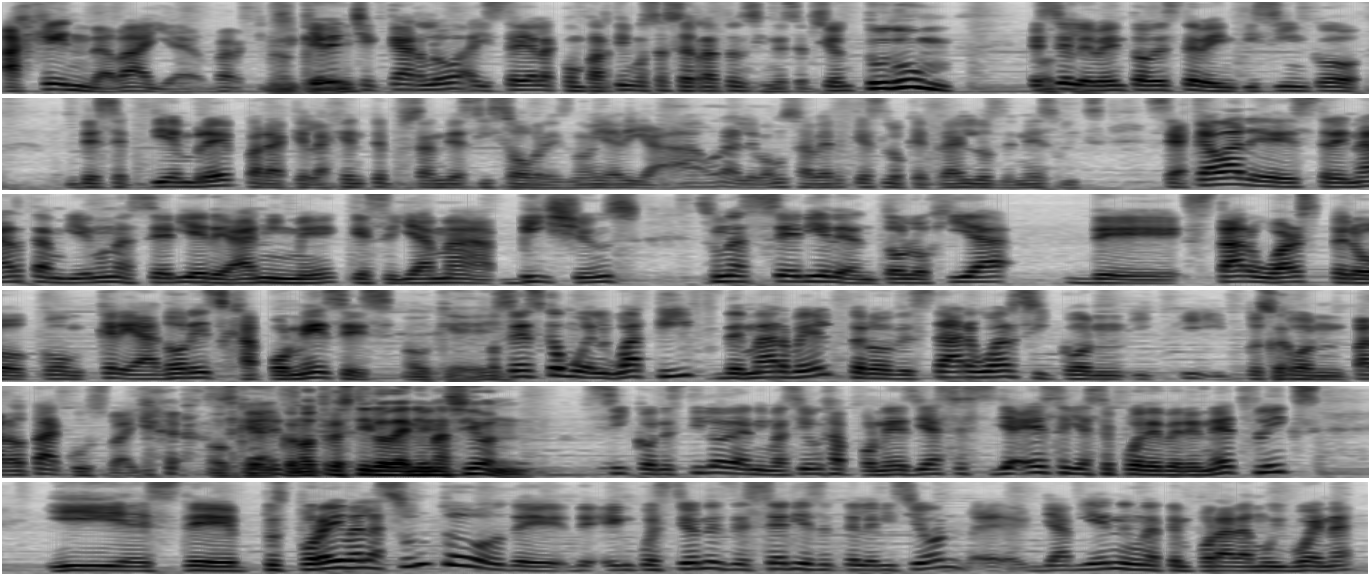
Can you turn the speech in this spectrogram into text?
agenda, vaya. Si quieren checarlo, ahí está, ya la compartimos hace rato en Sin Excepción. Tudum es el evento de este 25 de septiembre para que la gente pues ande así sobres, ¿no? Ya diga, ahora le vamos a ver qué es lo que traen los de Netflix. Se acaba de estrenar también una serie de anime que se llama Visions. Es una serie de antología de Star Wars, pero con creadores japoneses. Okay. O sea, es como el What If de Marvel, pero de Star Wars y con, y, pues con, para otakus, vaya. Ok, con otro estilo de animación. sí, con estilo de animación japonés. Ya, ya ese ya se puede ver en Netflix. Y este, pues por ahí va el asunto de, en cuestiones de series de televisión. Eh, ya viene una temporada muy buena.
